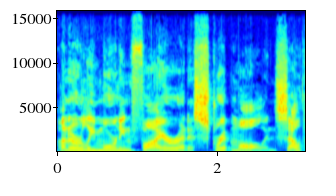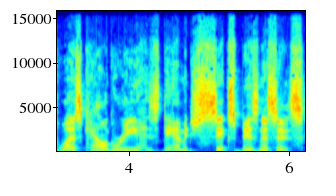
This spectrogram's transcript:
An early morning fire at a strip mall in southwest Calgary has damaged six businesses.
